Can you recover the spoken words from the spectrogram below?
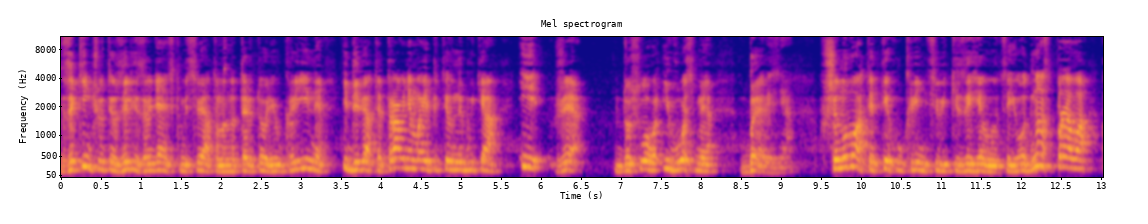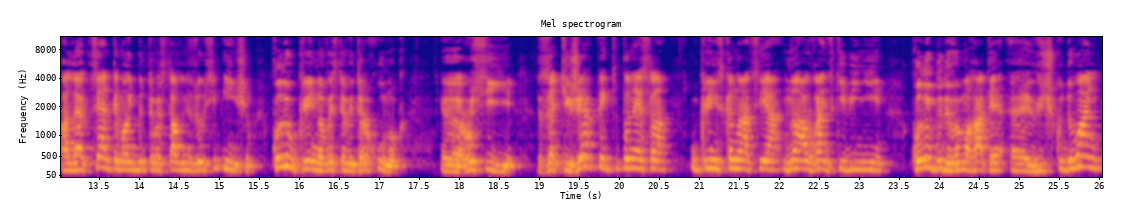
закінчувати взагалі з радянськими святами на території України. І 9 травня має піти в небуття, і вже до слова, і 8 березня. Вшанувати тих українців, які загинули, це і одна справа, але акценти мають бути розставлені зовсім іншим. Коли Україна виставить рахунок е, Росії за ті жертви, які понесла українська нація на афганській війні, коли буде вимагати е, відшкодувань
